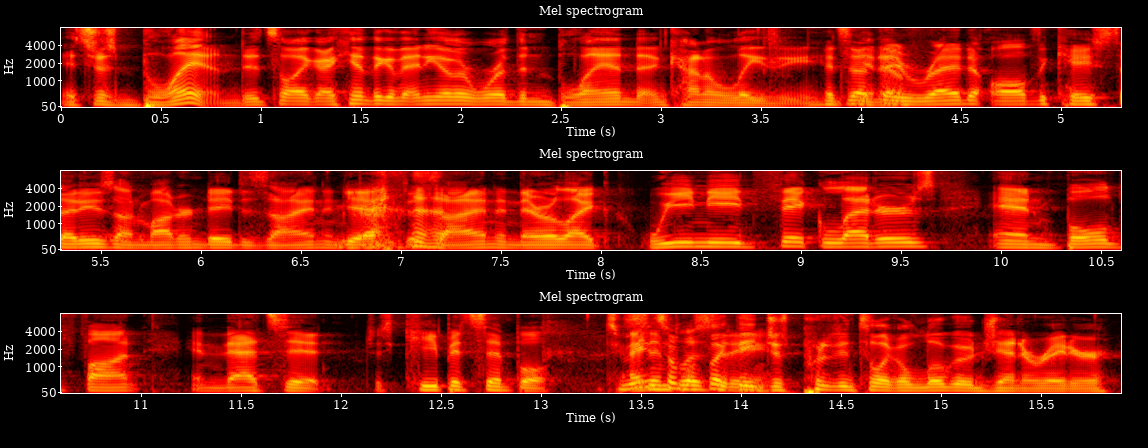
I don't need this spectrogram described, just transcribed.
it's just bland. It's like I can't think of any other word than bland and kind of lazy. It's that you know? they read all the case studies on modern day design and Yeah. design, and they were like, "We need thick letters and bold font, and that's it. Just keep it simple." to me, it's almost like they just put it into like a logo generator.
